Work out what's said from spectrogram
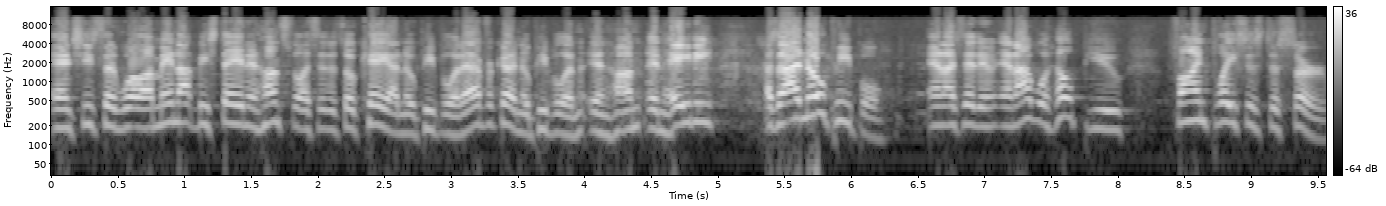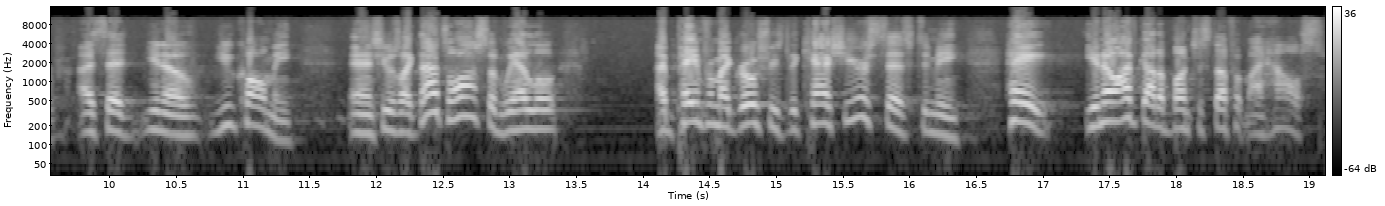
And she said, well, I may not be staying in Huntsville. I said, it's okay. I know people in Africa. I know people in, in, in Haiti. I said, I know people. And I said, and I will help you find places to serve. I said, you know, you call me. And she was like, That's awesome. We had a little, I'm paying for my groceries. The cashier says to me, Hey, you know, I've got a bunch of stuff at my house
